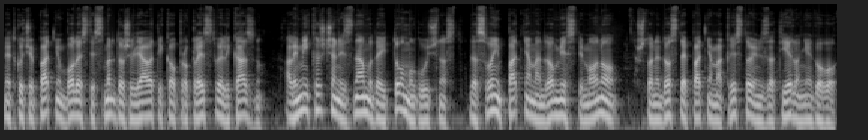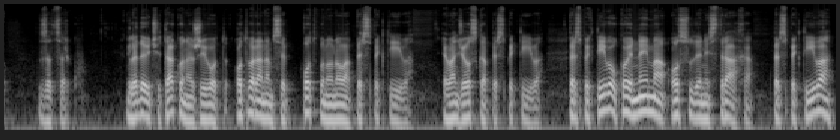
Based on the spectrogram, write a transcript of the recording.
Netko će patnju, bolesti, i smrt doživljavati kao prokletstvo ili kaznu, ali mi kršćani znamo da je i to mogućnost da svojim patnjama domjestimo ono što nedostaje patnjama Kristovim za tijelo njegovo, za crkvu. Gledajući tako na život, otvara nam se potpuno nova perspektiva, evanđelska perspektiva, perspektiva u kojoj nema osude ni straha, perspektiva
